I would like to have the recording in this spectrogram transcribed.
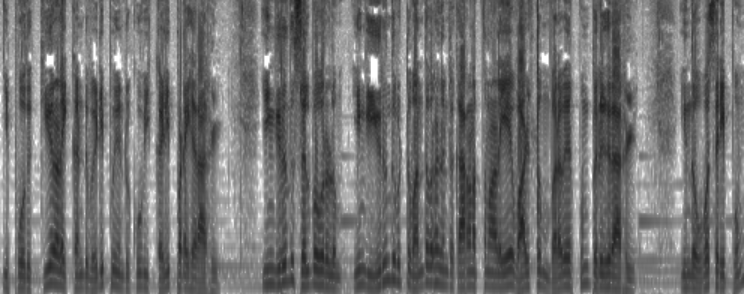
இப்போது கீரலைக் கண்டு வெடிப்பு என்று கூவி கழிப்படைகிறார்கள் இங்கிருந்து செல்பவர்களும் இங்கு இருந்துவிட்டு வந்தவர்கள் என்ற காரணத்தினாலேயே வாழ்த்தும் வரவேற்பும் பெறுகிறார்கள். இந்த உபசரிப்பும்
